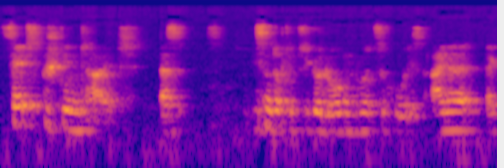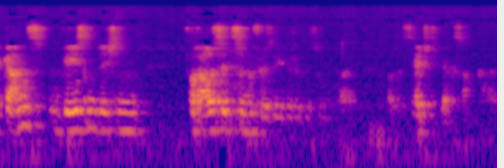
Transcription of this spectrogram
Selbstbestimmtheit, das wissen doch die Psychologen nur zu gut, ist eine der ganz wesentlichen Voraussetzungen für seelische Gesundheit, also Selbstwirksamkeit.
